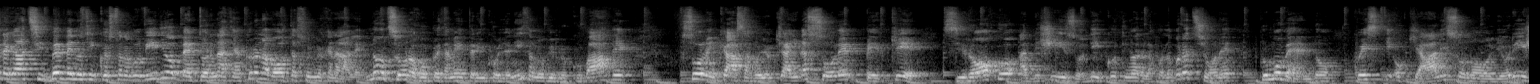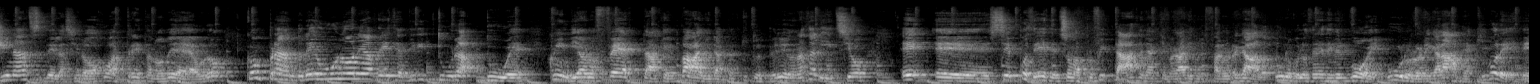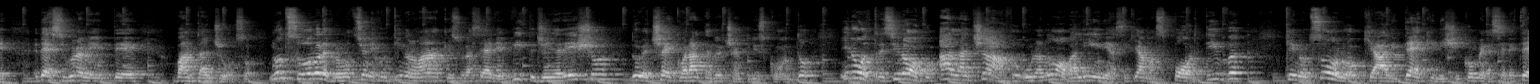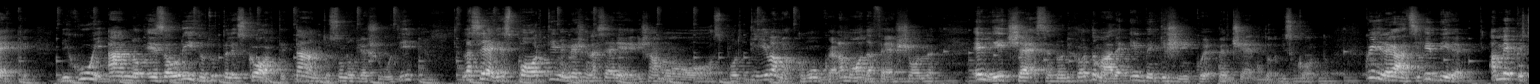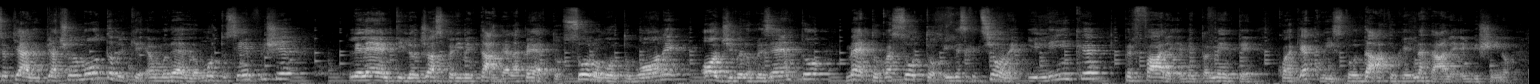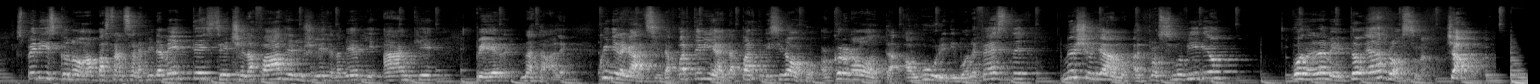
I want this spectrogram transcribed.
ragazzi, benvenuti in questo nuovo video, bentornati ancora una volta sul mio canale. Non sono completamente rincoglionito, non vi preoccupate, sono in casa con gli occhiali da sole perché Sirocco ha deciso di continuare la collaborazione promuovendo questi occhiali, sono gli Originals della Sirocco a 39 euro, comprandone uno ne avrete addirittura due, quindi è un'offerta che è valida per tutto il periodo natalizio e eh, se potete insomma approfittatene anche magari per fare un regalo, uno ve lo tenete per voi, uno lo regalate a chi volete ed è sicuramente vantaggioso. Non solo, le promozioni continuano anche sulla serie Beat Generation dove c'è il 40% di sconto. Inoltre Sirocco ha lanciato una nuova linea, si chiama Sportive, che non sono occhiali tecnici come la serie Tech, di cui hanno esaurito tutte le scorte, tanto sono piaciuti. La serie Sportive invece è una serie, diciamo, sportiva, ma comunque alla moda, fashion, e lì c'è, se non ricordo male, il 25% di sconto. Quindi ragazzi, che dire, a me questi occhiali piacciono molto perché è un modello molto semplice, le lenti le ho già sperimentate all'aperto, sono molto buone, oggi ve lo presento, metto qua sotto in descrizione il link per fare eventualmente qualche acquisto dato che il Natale è vicino. Spediscono abbastanza rapidamente, se ce la fate riuscirete ad averli anche per Natale. Quindi ragazzi, da parte mia e da parte di Sirocco, ancora una volta auguri di buone feste, noi ci vediamo al prossimo video, buon allenamento e alla prossima, ciao!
